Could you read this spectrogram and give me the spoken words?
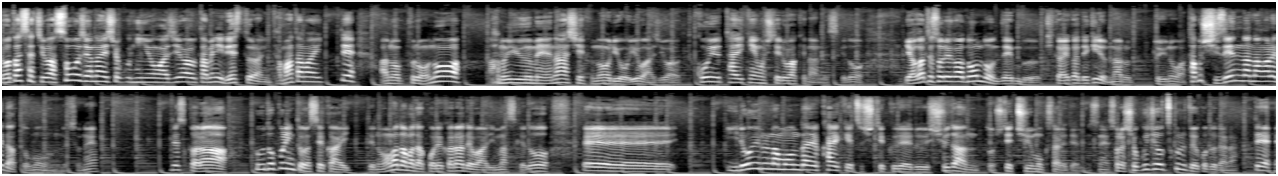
で私たちはそうじゃない食品を味わうためにレストランにたまたま行ってあのプロのあの有名なシェフの料理を味わうこういう体験をしてるわけなんですけどやがてそれがどんどん全部機械化できるようになるというのは多分自然な流れだと思うんですよね。ですからフードプリントの世界っていうのはまだまだこれからではありますけど、えー、いろいろな問題を解決してくれる手段として注目されてるんですねそれは食事を作るということではなくて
